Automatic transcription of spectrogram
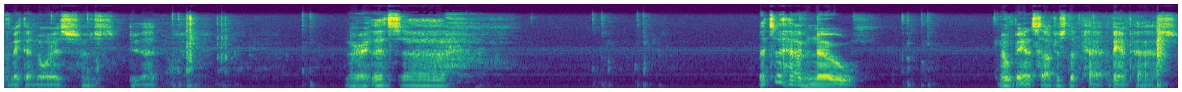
Have to make that noise. I just do that. Alright, let's uh let's uh, have no no band stop, just the pa band pass.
